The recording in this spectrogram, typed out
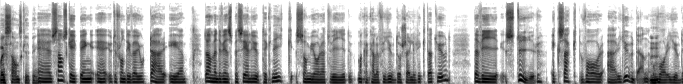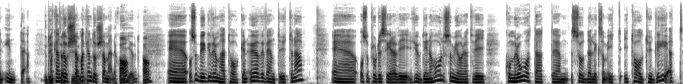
Vad är soundscaping? Eh, soundscaping eh, utifrån det vi har gjort där är, då använder vi en speciell ljudteknik som gör att vi, man kan kalla för ljudduschar eller riktat ljud, där vi styr exakt var är ljuden och var är ljuden inte. Man kan, Mm. Duscha, ljud. man kan duscha människor med ja. ljud. Ja. Eh, och så bygger vi de här taken över väntytorna eh, och så producerar vi ljudinnehåll som gör att vi kommer åt att eh, sudda liksom i, i taltydlighet.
